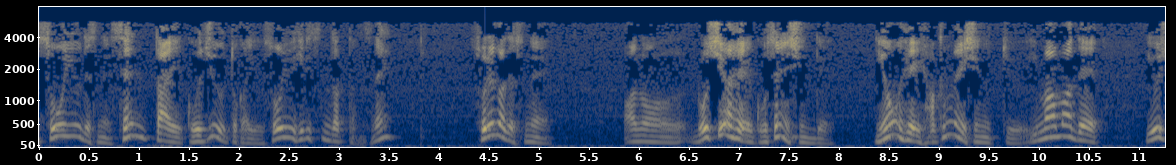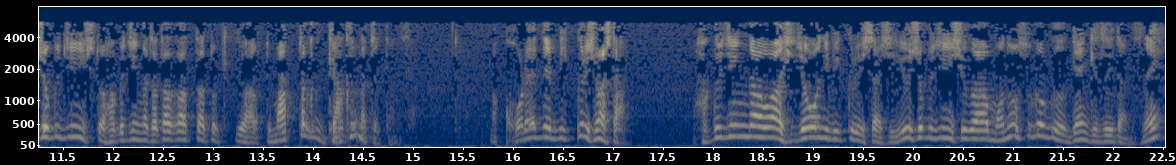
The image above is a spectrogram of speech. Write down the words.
そういうですね、1000対50とかいう、そういう比率だったんですね。それがですね、あの、ロシア兵5000死んで、日本兵100名死ぬっていう、今まで有色人種と白人が戦った時が全く逆になっちゃったんですよ。ま、これでびっくりしました。白人側は非常にびっくりしたし、有色人種側はものすごく元気づいたんですね。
